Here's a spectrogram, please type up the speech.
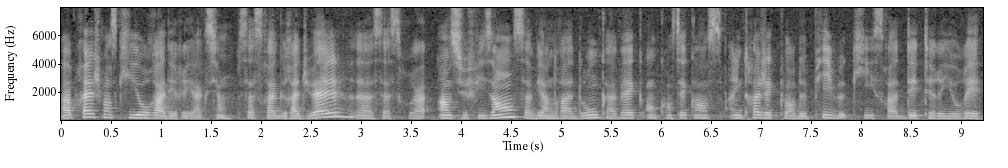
Après, je pense qu'il y aura des réactions. Ça sera graduel, euh, ça sera insuffisant. Ça viendra donc avec en conséquence une trajectoire de PIB qui sera détériorée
